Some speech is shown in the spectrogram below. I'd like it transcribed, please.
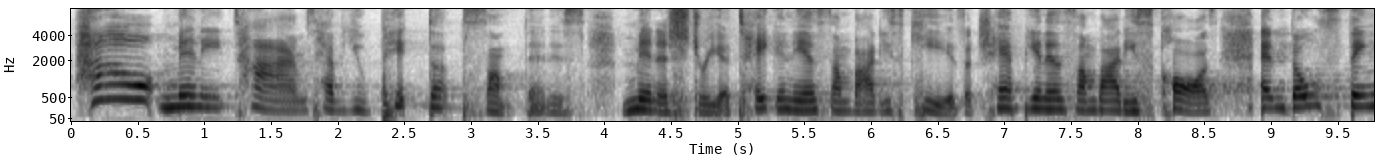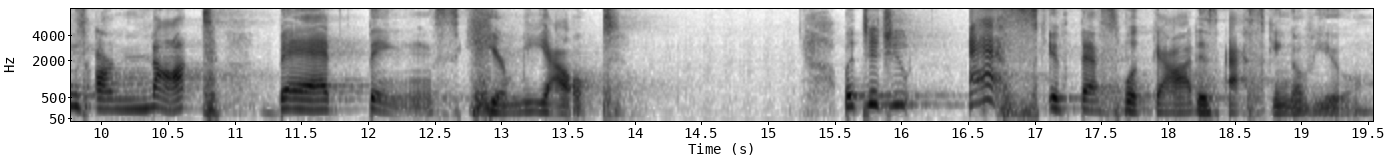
How many times have you picked up something as ministry, or taken in somebody's kids, a champion in somebody's cause, and those things are not bad things? Hear me out. But did you ask if that's what God is asking of you?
